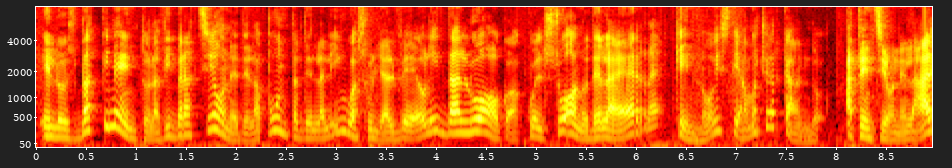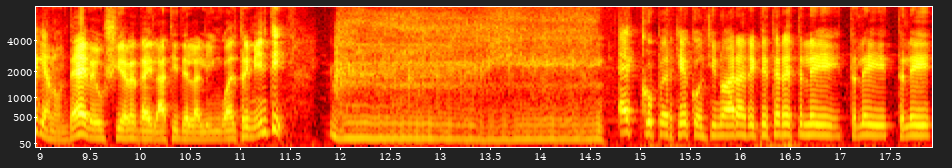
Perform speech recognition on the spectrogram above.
e lo sbattimento, la vibrazione della punta della lingua sugli alveoli dà luogo a quel suono della R che noi stiamo cercando. Attenzione, l'aria non deve uscire dai lati della lingua, altrimenti Ecco perché continuare a ripetere tle, tle, tle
